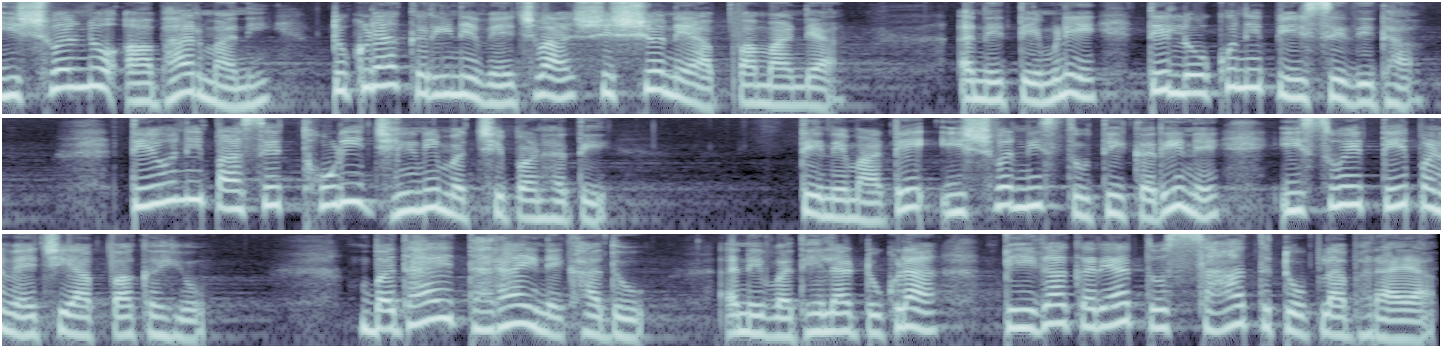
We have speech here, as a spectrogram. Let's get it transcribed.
ઈશ્વરનો આભાર માની ટુકડા કરીને વહેંચવા શિષ્યોને આપવા માંડ્યા અને તેમણે તે લોકોને પીરસી દીધા. તેઓની પાસે થોડી ઝીણી મચ્છી પણ હતી તેને માટે ઈશ્વરની સ્તુતિ કરીને ઈસુએ તે પણ વહેંચી આપવા કહ્યું. બધાએ ધરાઈને ખાધું અને વધેલા ટુકડા ભેગા કર્યા તો સાત ટોપલા ભરાયા.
